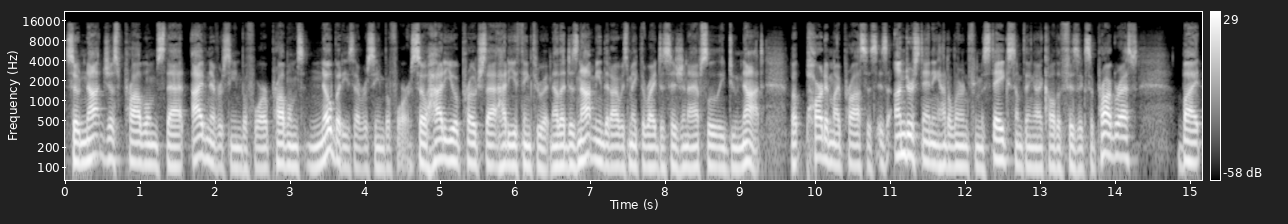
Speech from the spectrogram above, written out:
So not just problems that I've never seen before, problems nobody's ever seen before. So how do you approach that? How do you think through it? Now that does not mean that I always make the right decision. I absolutely do not. But part of my process is understanding how to learn from mistakes, something I call the physics of progress. But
